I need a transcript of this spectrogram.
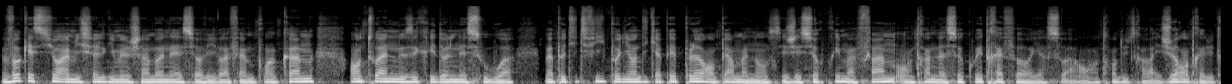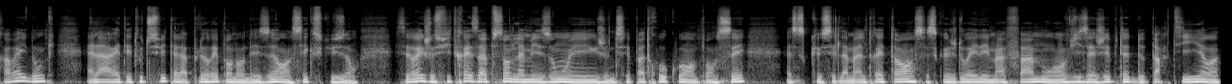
Vos questions à Michel Guimel-Charbonnet sur vivrefm.com. Antoine nous écrit d'Aulnay-sous-Bois. Ma petite fille polyhandicapée pleure en permanence et j'ai surpris ma femme en train de la secouer très fort hier soir en rentrant du travail. Je rentrais du travail donc. Elle a arrêté tout de suite. Elle a pleuré pendant des heures en s'excusant. C'est vrai que je suis très absent de la maison et je ne sais pas trop quoi en penser. Est-ce que c'est de la maltraitance? Est-ce que je dois aider ma femme ou envisager peut-être de partir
